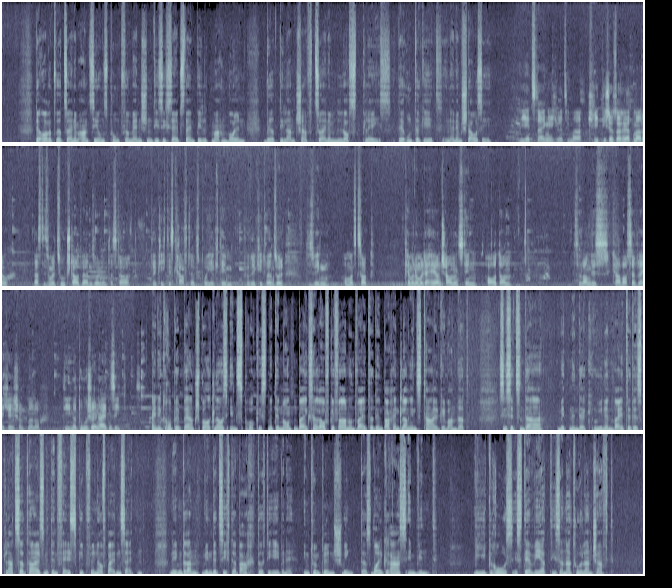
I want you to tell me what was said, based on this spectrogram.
Der Ort wird zu einem Anziehungspunkt für Menschen, die sich selbst ein Bild machen wollen. Wird die Landschaft zu einem Lost Place, der untergeht in einem Stausee? Jetzt eigentlich wird es immer kritischer, so hört man doch, dass das mal zugestaut werden soll und dass da wirklich das Kraftwerksprojekt eben verwirklicht werden soll. Deswegen haben wir uns gesagt, kommen wir nochmal daher und schauen uns den Ort an, solange das keine Wasserfläche ist und man noch die Naturschönheiten sieht. Eine Gruppe Bergsportler aus Innsbruck ist mit den Mountainbikes heraufgefahren und weiter den Bach entlang ins Tal gewandert. Sie sitzen da, mitten in der grünen Weite des Platzertals mit den Felsgipfeln auf beiden Seiten. Nebendran windet sich der Bach durch die Ebene. In Tümpeln schwingt das Wollgras im Wind. Wie groß ist der Wert dieser Naturlandschaft?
